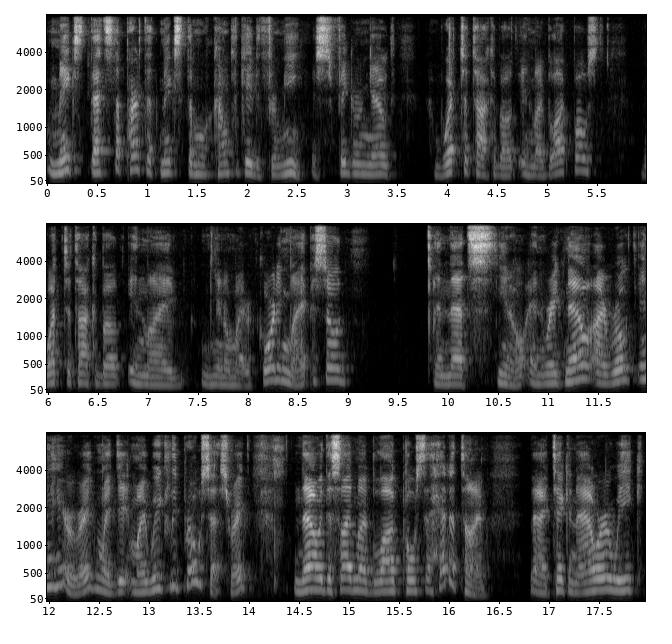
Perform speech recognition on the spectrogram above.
makes that's the part that makes it more complicated for me is figuring out what to talk about in my blog post what to talk about in my you know my recording my episode. And that's you know and right now I wrote in here right? My day, my weekly process right? Now I decide my blog post ahead of time. I take an hour a week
